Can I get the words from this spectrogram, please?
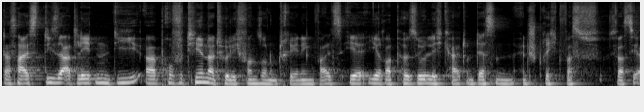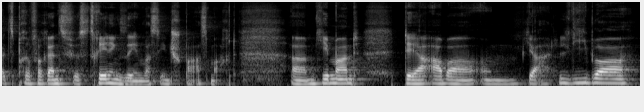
das heißt, diese Athleten, die äh, profitieren natürlich von so einem Training, weil es eher ihrer Persönlichkeit und dessen entspricht, was, was sie als Präferenz fürs Training sehen, was ihnen Spaß macht. Ähm, jemand, der aber ähm, ja, lieber,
